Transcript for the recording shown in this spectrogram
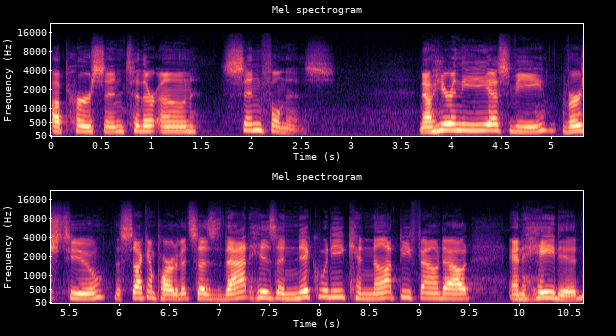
a person to their own sinfulness. Now, here in the ESV, verse 2, the second part of it says, That his iniquity cannot be found out and hated.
